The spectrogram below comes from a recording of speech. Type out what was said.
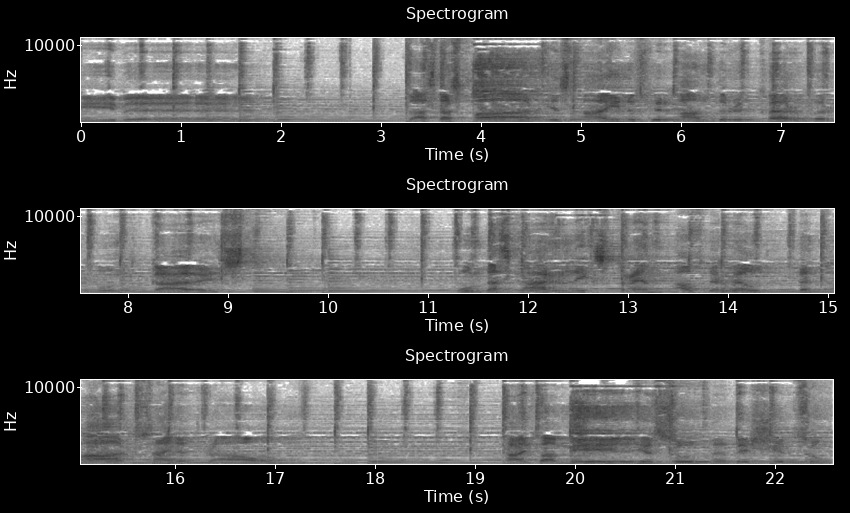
Liebe, dass das Paar ist eine für andere Körper und Geist. Und dass gar nichts trennt auf der Welt den Paar seinen Traum. Kein Familie suche Beschützung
